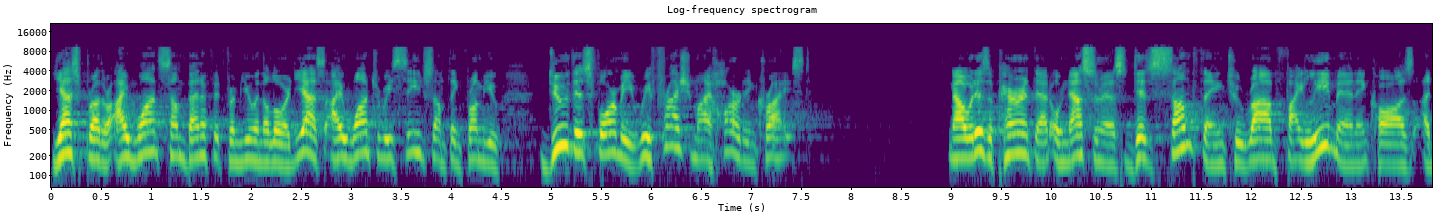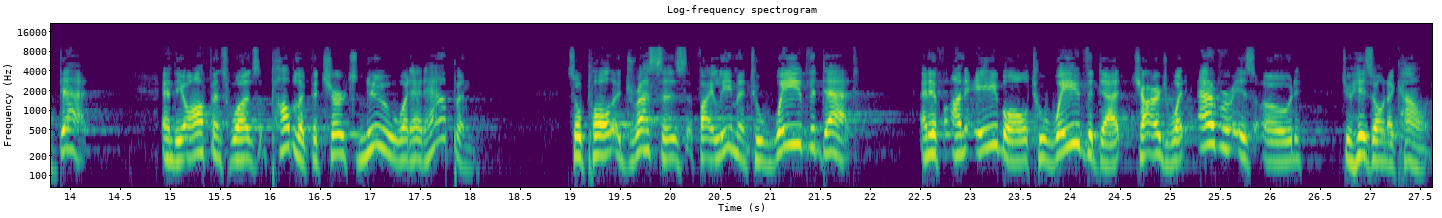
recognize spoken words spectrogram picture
Yes, brother, I want some benefit from you in the Lord. Yes, I want to receive something from you. Do this for me. Refresh my heart in Christ. Now, it is apparent that Onesimus did something to rob Philemon and cause a debt. And the offense was public. The church knew what had happened. So Paul addresses Philemon to waive the debt. And if unable to waive the debt, charge whatever is owed to his own account.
